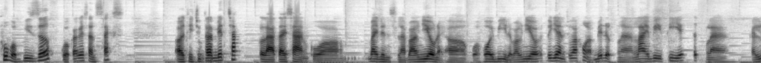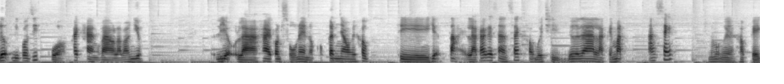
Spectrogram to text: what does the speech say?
proof of reserve của các cái sàn SEX. Uh, thì chúng ta biết chắc là tài sản của Binance là bao nhiêu này, uh, của Huobi là bao nhiêu. Tuy nhiên chúng ta không thể biết được là liability ấy, tức là cái lượng deposit của khách hàng vào là bao nhiêu liệu là hai con số này nó có cân nhau hay không. Thì hiện tại là các cái sàn sách họ mới chỉ đưa ra là cái mặt asset. Nếu mọi người học kế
